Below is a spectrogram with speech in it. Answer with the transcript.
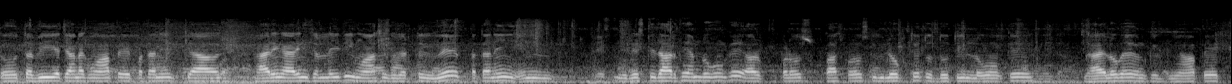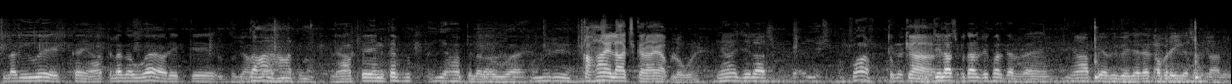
तो तभी अचानक वहाँ पे पता नहीं क्या फायरिंग वायरिंग चल रही थी वहाँ से गुजरते हुए पता नहीं इन रिश्तेदार थे हम लोगों के और पड़ोस पास पड़ोस के भी लोग थे तो दो तीन लोगों के घायल हो गए। उनके यहाँ पे एक लगी हुए एक का यहाँ पे लगा हुआ है और एक के हाथ में? यहाँ पे इनका भी यहाँ पे लगा हुआ है। कहाँ इलाज कराया आप लोगों ने? यहाँ जिला तो क्या जिला अस्पताल रेफर कर रहे हैं। यहाँ पे अभी भेजा था खबरई अस्पताल।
